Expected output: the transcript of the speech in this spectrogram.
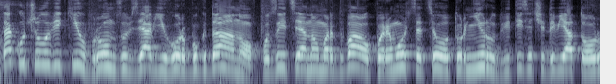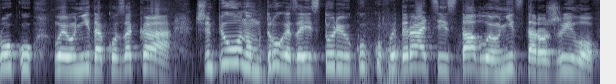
Так у чоловіків бронзу взяв Єгор Богданов. Позиція номер два у переможця цього турніру 2009 року Леоніда Козака. Чемпіоном вдруге за історію Кубку Федерації став Леонід Старожилов.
